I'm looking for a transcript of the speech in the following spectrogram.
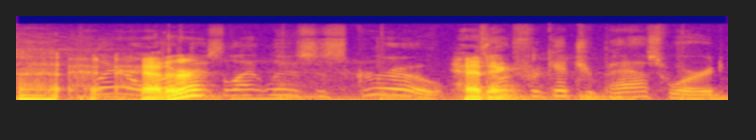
Uh, Player one header? let loose a screw. Heading. Don't forget your password.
